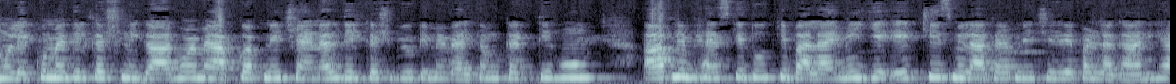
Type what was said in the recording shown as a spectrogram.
वालेकुम मैं दिलकश निगार हूँ और मैं आपको अपने चैनल दिलकश ब्यूटी में वेलकम करती हूँ। आपने भैंस के दूध की बालाई में ये एक चीज़ मिलाकर अपने चेहरे पर लगानी है।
